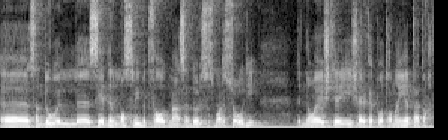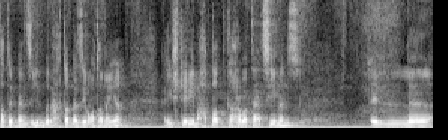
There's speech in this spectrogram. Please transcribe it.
آه، صندوق السياد المصري بتفاوض مع صندوق الاستثمار السعودي إن هو يشتري شركات وطنية بتاعت محطات البنزين محطات بنزين وطنية. هيشتري محطات كهرباء بتاعت سيمنز ال-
